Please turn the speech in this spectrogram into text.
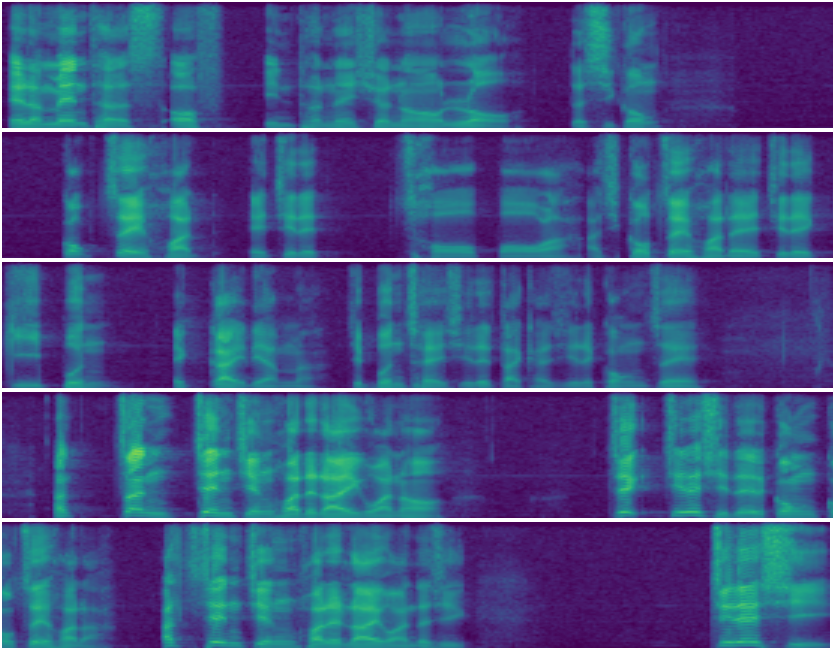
Elements of International Law 就是讲国际法的即个初步啦，也是国际法的即个基本的概念嘛。即本册是咧大概是咧讲这啊战战争法的来源吼，即即个是咧讲国际法啦。啊，战争法的来源就是即个是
